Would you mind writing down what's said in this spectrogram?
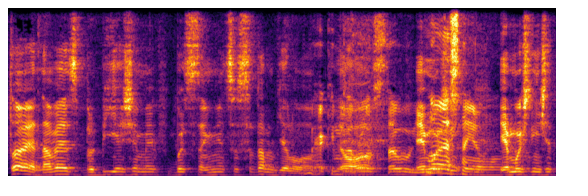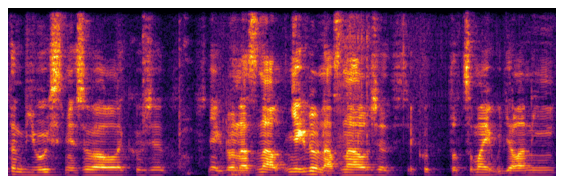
To je jedna věc, blbý je, že mi vůbec nevíme, co se tam dělo. V jakým to bylo stavu. Je No možný, jasný, no. Je možný, že ten vývoj směřoval, jako že někdo naznal, někdo naznal, že jako to, co mají udělaný,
